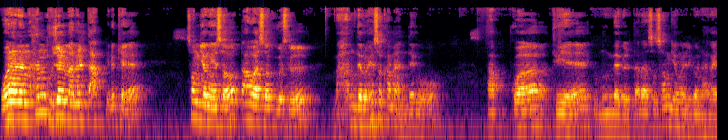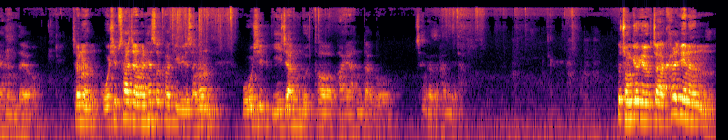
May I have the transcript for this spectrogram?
원하는 한 구절만을 딱 이렇게 성경에서 따와서 그것을 마음대로 해석하면 안 되고 앞과 뒤에 그 문맥을 따라서 성경을 읽어 나가야 하는데요. 저는 54장을 해석하기 위해서는 52장부터 봐야 한다고 생각을 합니다. 또 종교개혁자 칼빈은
